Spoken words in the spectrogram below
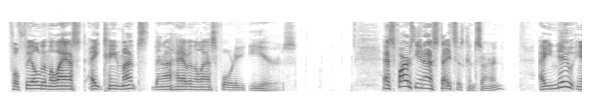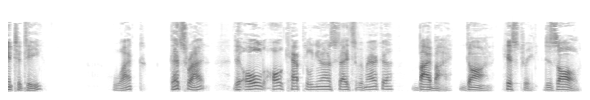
fulfilled in the last 18 months than I have in the last 40 years. As far as the United States is concerned, a new entity, what? That's right, the old all capital United States of America, bye bye, gone, history, dissolved.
